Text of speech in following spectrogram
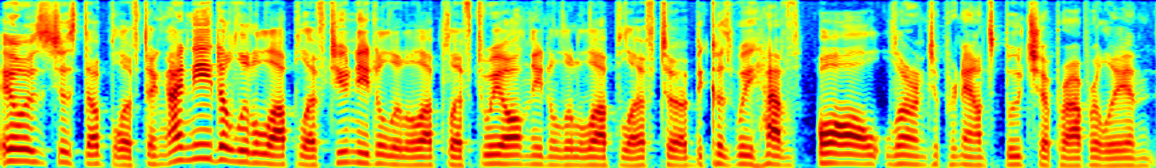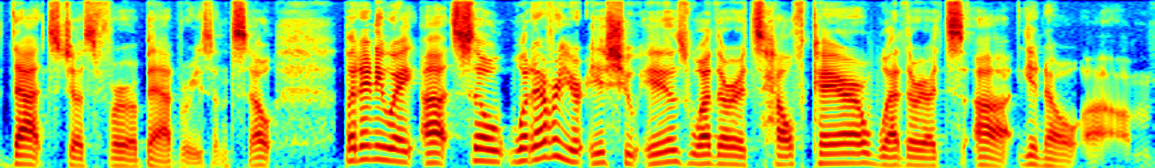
It was just uplifting. I need a little uplift. You need a little uplift. We all need a little uplift uh, because we have all learned to pronounce Bucha properly, and that's just for a bad reason. So, but anyway, uh, so whatever your issue is, whether it's healthcare, whether it's uh, you know. Um,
